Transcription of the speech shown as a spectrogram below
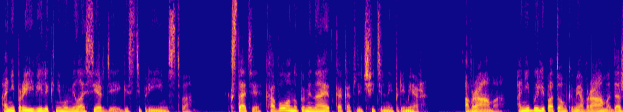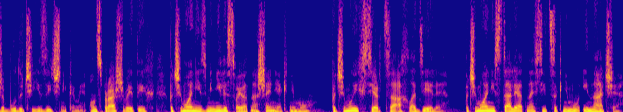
Они проявили к нему милосердие и гостеприимство. Кстати, кого он упоминает как отличительный пример? Авраама. Они были потомками Авраама, даже будучи язычниками. Он спрашивает их, почему они изменили свое отношение к нему, почему их сердца охладели, почему они стали относиться к нему иначе,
